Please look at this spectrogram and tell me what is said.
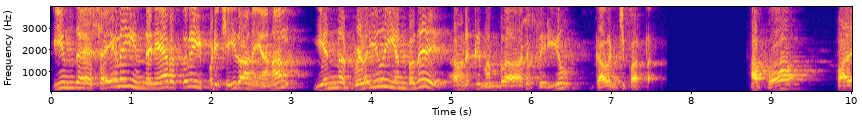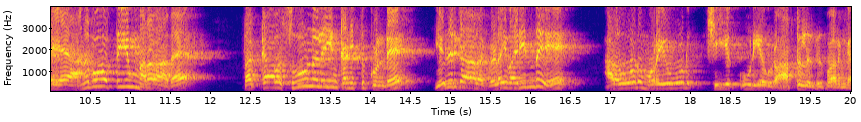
இந்த செயலை இந்த நேரத்தில் இப்படி செய்தானேயானால் என்ன விளையும் என்பது அவனுக்கு நன்றாக தெரியும். கவனிச்சு பார்த்தான் அப்போ பழைய அனுபவத்தையும் மறவாத தற்கால சூழ்நிலையும் கணித்துக்கொண்டு எதிர்கால விளைவறிந்து அளவோடு முறையோடு செய்யக்கூடிய ஒரு ஆற்றல் இருக்கு பாருங்க.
